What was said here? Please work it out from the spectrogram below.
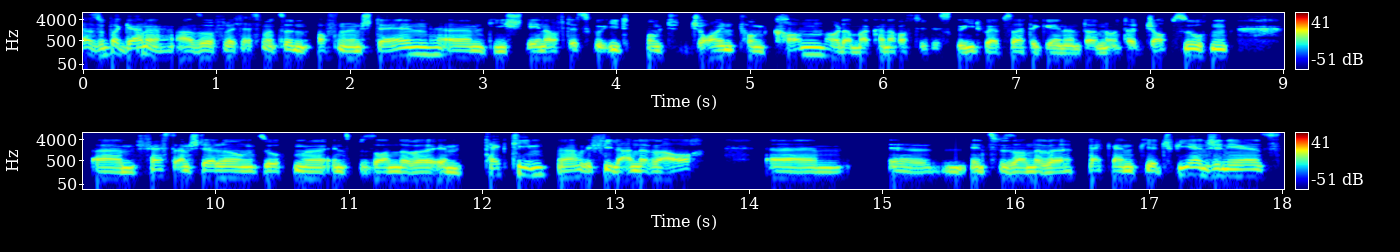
Ja, super gerne. Also vielleicht erstmal zu den offenen Stellen. Ähm, die stehen auf discoid.join.com oder man kann auch auf die Discoid-Webseite gehen und dann unter Jobs suchen. Ähm, Festanstellungen suchen wir insbesondere im Tech-Team, ja, wie viele andere auch. Ähm, äh, insbesondere Backend PHP Engineers.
